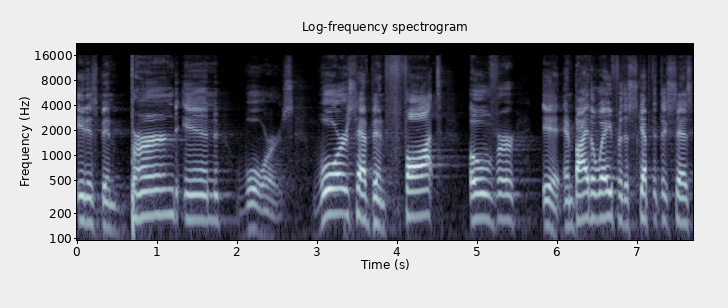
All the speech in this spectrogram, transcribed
It has been burned in wars. Wars have been fought over it. And by the way, for the skeptic that says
